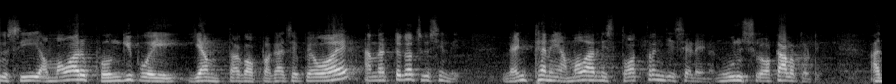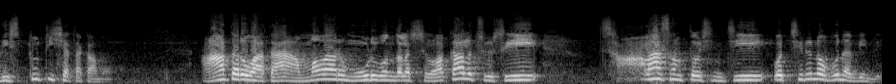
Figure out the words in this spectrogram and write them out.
చూసి అమ్మవారు పొంగిపోయి ఎంత గొప్పగా చెప్పేవోయ్ అన్నట్టుగా చూసింది. వెంటనే అమ్మవారిని స్తోత్రం చేశాడు ఆయన నూరు శ్లోకాలతోటి. అది స్తుతి శతకము. ఆ తరువాత అమ్మవారు మూడు వందల శ్లోకాలు చూసి చాలా సంతోషించి ఓ చిరునవ్వు నవ్వింది.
